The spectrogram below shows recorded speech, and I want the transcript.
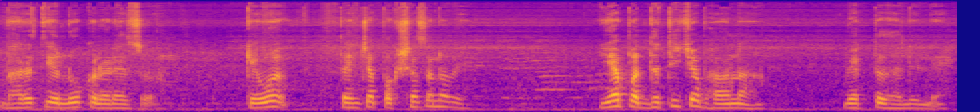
भारतीय लोकलढ्याचं केवळ त्यांच्या पक्षाचं नव्हे या पद्धतीच्या भावना व्यक्त झालेल्या आहे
